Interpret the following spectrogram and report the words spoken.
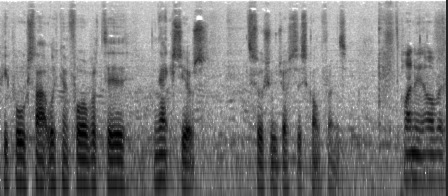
people will start looking forward to next year's social justice conference. Planning it already?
